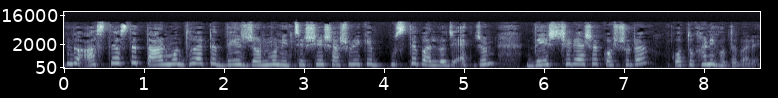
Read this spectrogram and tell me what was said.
কিন্তু আস্তে আস্তে তার মধ্যেও একটা দেশ জন্ম নিচ্ছে। সে শাশুড়িকে বুঝতে পারল যে একজন দেশ ছেড়ে আসার কষ্টটা কতখানি হতে পারে।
